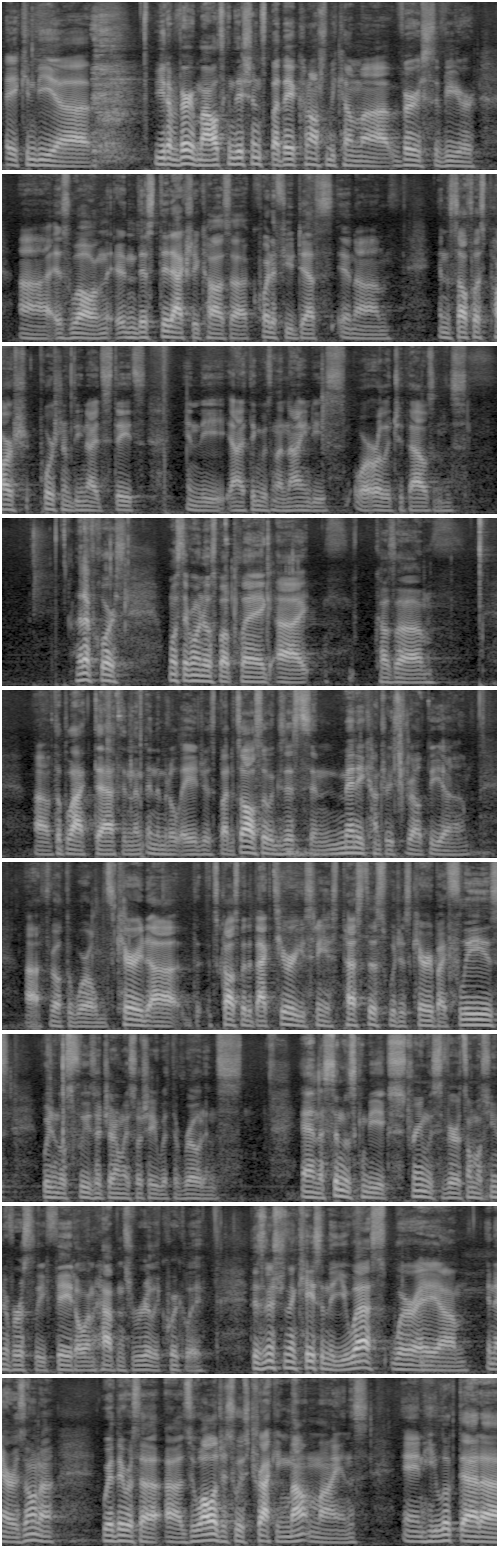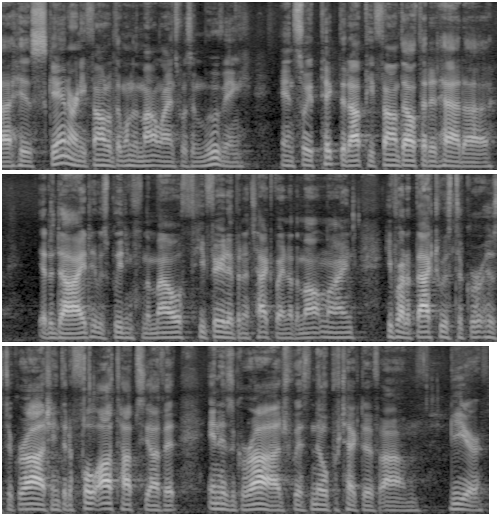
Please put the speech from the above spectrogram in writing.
It can be uh, you have very mild conditions, but they can also become uh, very severe uh, as well. And, and, this did actually cause uh, quite a few deaths in, um, in the southwest portion of the United States in the, I think it was in the 90s or early 2000s. then, of course, most everyone knows about plague because uh, um, of the Black Death in the, in the Middle Ages, but it also exists in many countries throughout the, uh, uh, throughout the world. It's, carried, uh, it's caused by the bacteria Yersinia pestis, which is carried by fleas, which those fleas are generally associated with the rodents. And the symptoms can be extremely severe. It's almost universally fatal and happens really quickly. There's an interesting case in the US where a, um, in Arizona where there was a, a, zoologist who was tracking mountain lions and he looked at uh, his scanner and he found out that one of the mountain lions wasn't moving. And so he picked it up. He found out that it had, uh, it had died. It was bleeding from the mouth. He figured it had been attacked by another mountain lion. He brought it back to his, his garage and did a full autopsy of it in his garage with no protective um, gear.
